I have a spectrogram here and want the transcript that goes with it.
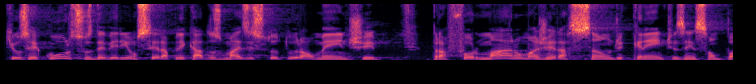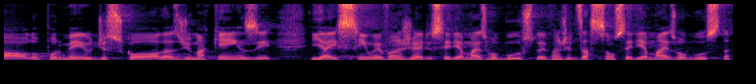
que os recursos deveriam ser aplicados mais estruturalmente para formar uma geração de crentes em São Paulo por meio de escolas de Mackenzie, e aí sim o evangelho seria mais robusto, a evangelização seria mais robusta.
